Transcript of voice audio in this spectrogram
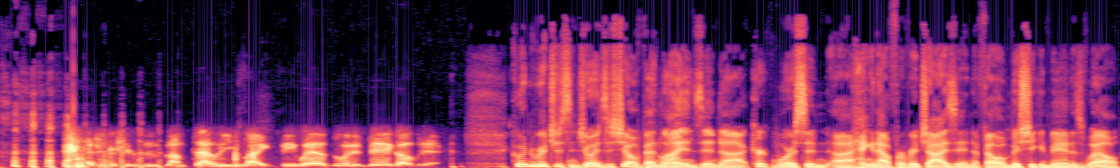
I'm telling you, like, see, Webb doing it big over there. Quentin Richardson joins the show. Ben Lyons and uh, Kirk Morrison uh, hanging out for Rich Eisen, a fellow Michigan man as well.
